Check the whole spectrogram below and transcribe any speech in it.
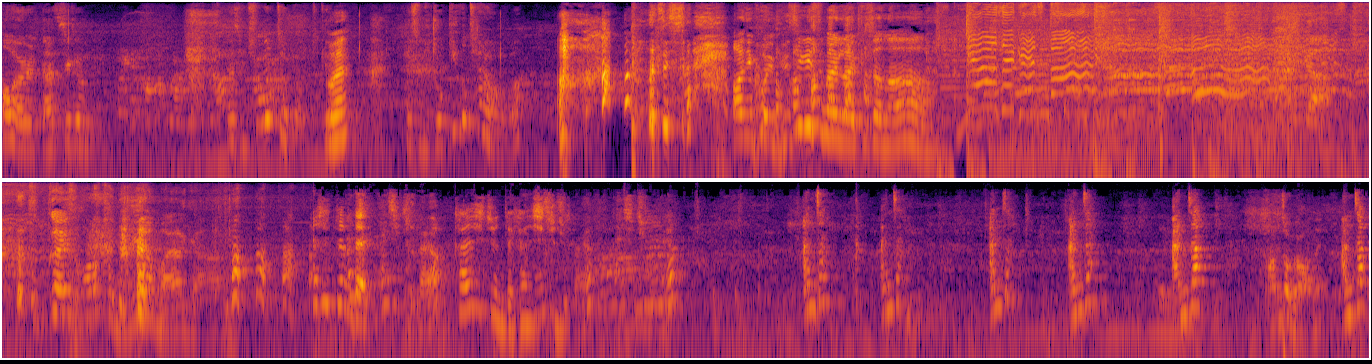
헐, 나 지금 나 지금 충격적이야. 어떡해? 왜? 나 지금 이거 끼고 촬영한 거야? 진짜. 아니 거의 music is my life잖아. 야, 국가에서 허락한 유일한 마약이야. 간식 준대 간식 줄까요? 간식 준대 간식 준대 줄까요? 간식 줄까요? 앉아. 앉아. 앉아. 앉아. 앉아. 앉아 왜 안 해? 앉아.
